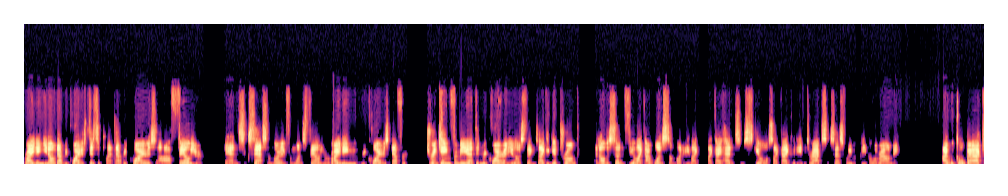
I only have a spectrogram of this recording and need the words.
Writing, you know, that requires discipline, that requires uh, failure and success and learning from one's failure. Writing requires effort. Drinking, for me, that didn't require any of those things. I could get drunk and all of a sudden feel like I was somebody, like like I had some skills, like I could interact successfully with people around me. I would go back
